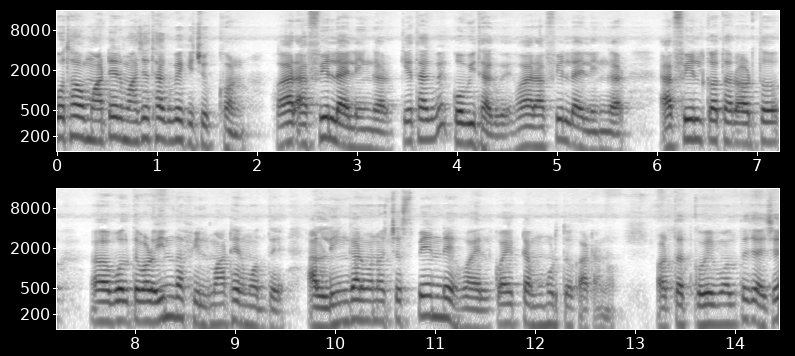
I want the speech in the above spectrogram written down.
কোথাও মাঠের মাঝে থাকবে কিছুক্ষণ। হোয়ার অ্যাফিল্ড আই লিঙ্গার কে থাকবে? কবি থাকবে। হোয়ার অ্যাফিল্ড আই লিঙ্গার অ্যাফিল্ড কথার অর্থ বলতে পারো ইন দ্য ফিল্ড মাঠের মধ্যে। আর লিঙ্গার মানে হচ্ছে স্পেন্ড এ হোয়াইল কয়েকটা মুহূর্ত কাটানো। অর্থাৎ কবি বলতে চাইছে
